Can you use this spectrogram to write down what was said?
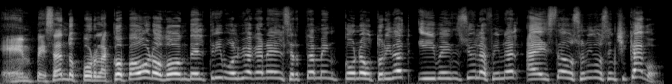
Empezando por la Copa Oro, donde el Tri volvió a ganar el certamen con autoridad y venció la final a Estados Unidos en Chicago.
